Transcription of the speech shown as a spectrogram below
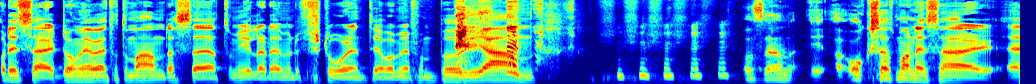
och det är så här, de, jag vet att de andra säger att de gillar dig men du förstår inte, jag var med från början. och sen eh, också att man är så här, eh,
